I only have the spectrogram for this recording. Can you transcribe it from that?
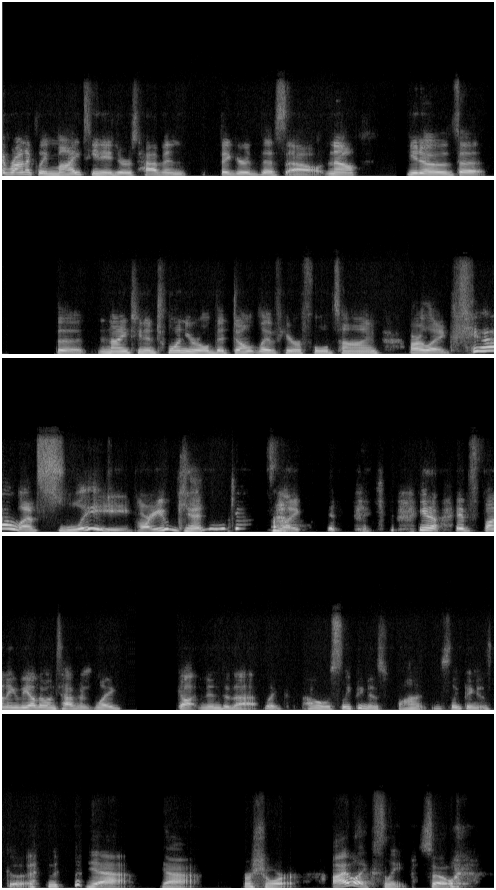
Ironically, my teenagers haven't figured this out. Now, you know, the the 19 and 20 year old that don't live here full time are like, yeah, let's sleep. Are you kidding? Like you know, it's funny. The other ones haven't like gotten into that. Like, oh, sleeping is fun. Sleeping is good. yeah. Yeah. For sure. I like sleep. So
